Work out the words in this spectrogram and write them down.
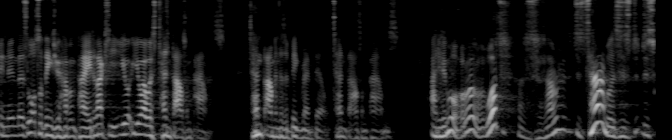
and, and there's lots of things you haven't paid, and actually you, you owe us £10,000. 10, I mean, there's a big red bill, £10,000. And you think, oh, what? Is terrible. This is just,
